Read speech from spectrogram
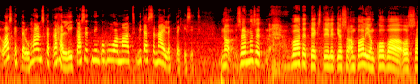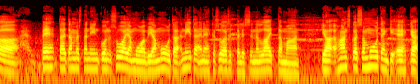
lasketteluhanskat, vähän likaset niin kuin huomaat. Mitä sä näille tekisit? No semmoiset vaatetekstiilit, jossa on paljon kovaa osaa pe- tai tämmöistä niin kuin suojamuovia ja muuta, niitä en ehkä suosittelisi sinne laittamaan. Ja hanskoissa muutenkin ehkä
